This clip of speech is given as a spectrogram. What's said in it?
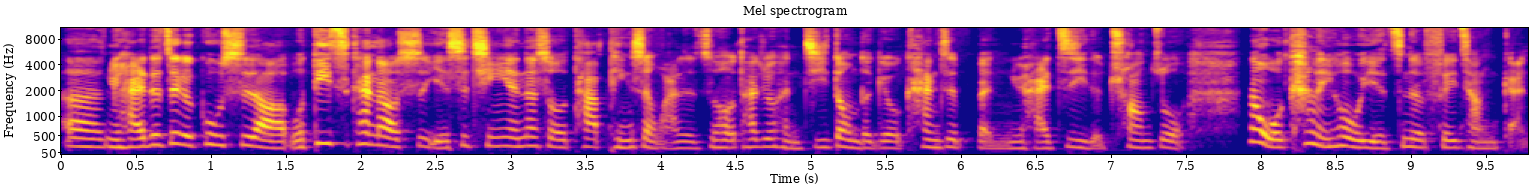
呃，女孩的这个故事啊，我第一次看到的是也是青燕，那时候她评审完了之后，她就很激动的给我看这本女孩自己的创作。那我看了以后，我也真的非常感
